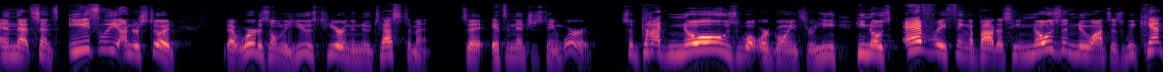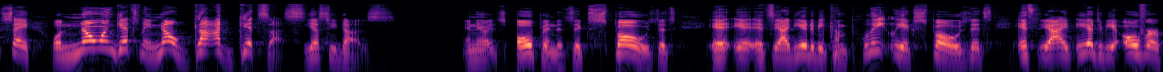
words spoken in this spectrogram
in that sense. Easily understood. That word is only used here in the new testament. It's, a, it's an interesting word so God knows what we're going through. He, he knows everything about us. He knows the nuances. We can't say, well, no one gets me. No, God gets us. Yes, He does. And it's opened, it's exposed. It's, it, it, it's the idea to be completely exposed. It's, it's the idea to be over,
